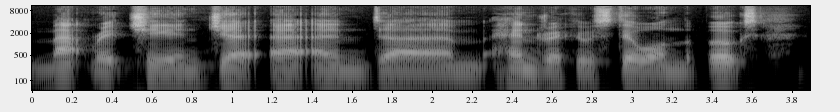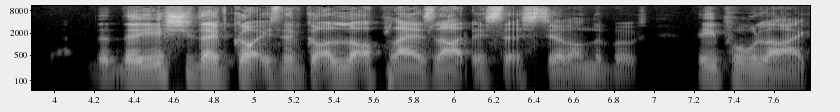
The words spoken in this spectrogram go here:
Matt Ritchie and Je- uh, and um, Hendrick, who are still on the books. The, the issue they've got is they've got a lot of players like this that are still on the books. People like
